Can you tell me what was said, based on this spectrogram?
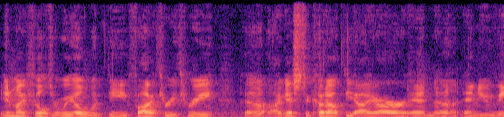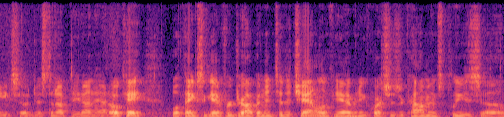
in my filter wheel with the 533 uh, I guess to cut out the IR and, uh, and UV. So just an update on that. Okay, well thanks again for dropping into the channel. If you have any questions or comments, please uh,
